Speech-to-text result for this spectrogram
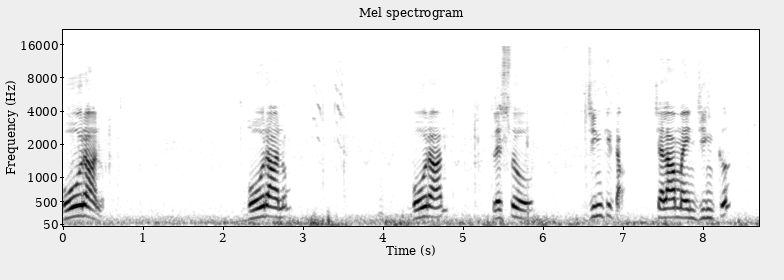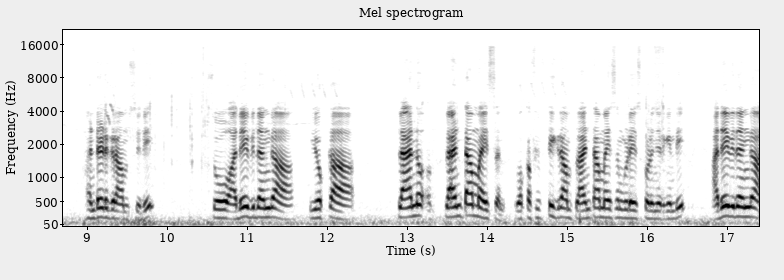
boron. Boron boron plus జింకిట చలామైన్ జింక్ హండ్రెడ్ గ్రామ్స్ ఇది. సో అదేవిధంగా ఈ యొక్క ప్లానో ప్లాంటామైసన్ ఒక ఫిఫ్టీ గ్రామ్ ప్లాంటామైసన్ కూడా వేసుకోవడం జరిగింది. అదేవిధంగా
